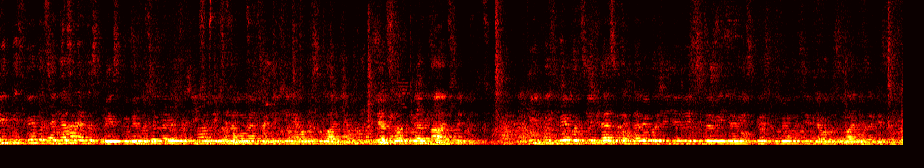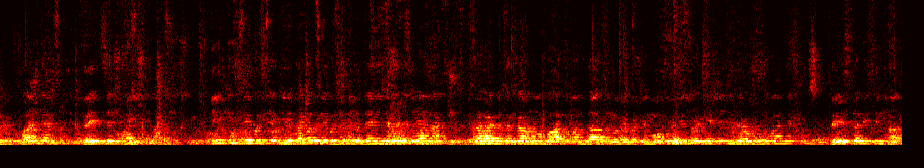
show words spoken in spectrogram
Кількість виборців внесених до списку виборців на виборчій дільниці на момент закінчення голосування 515. Виборців, внесених на виборчій дільниці до витягу із списку виборців для голосування за місцем перебування 38. Кількість виборців, які отримали виборчі бюлетені для голосування в загальнодержавному багатомандатному виборчому окрузі приміщенні для голосування 318.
